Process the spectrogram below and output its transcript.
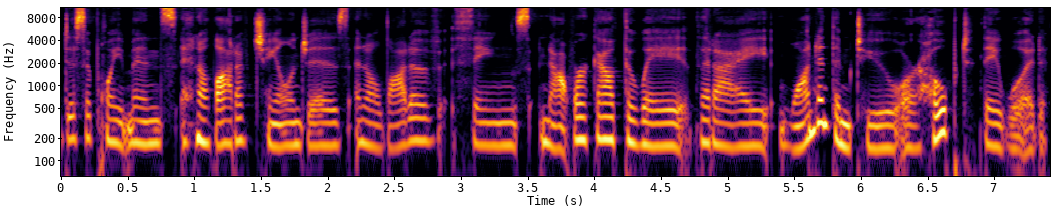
disappointments and a lot of challenges and a lot of things not work out the way that I wanted them to or hoped they would.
